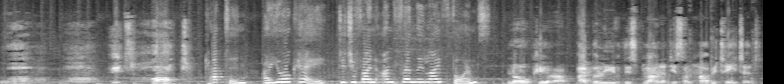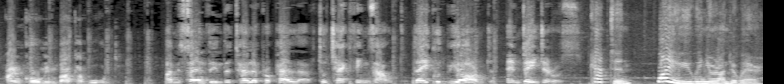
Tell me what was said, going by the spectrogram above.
Wow, it's hot! Captain, are you okay? Did you find unfriendly life forms? No, Kira, I believe this planet is uninhabited. I'm coming back aboard. I'm sending the telepropeller to check things out. They could be armed and dangerous. Captain, why are you in your underwear?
